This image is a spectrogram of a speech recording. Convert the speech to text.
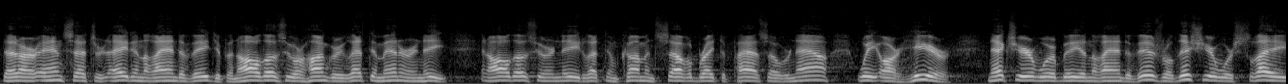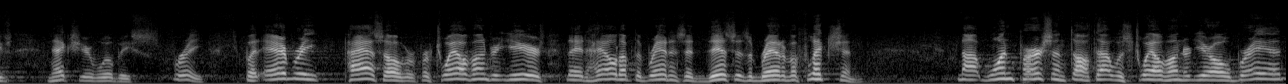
that our ancestors ate in the land of Egypt. And all those who are hungry, let them enter and eat. And all those who are in need, let them come and celebrate the Passover. Now we are here. Next year we'll be in the land of Israel. This year we're slaves. Next year we'll be free. But every Passover for 1,200 years, they had held up the bread and said, This is a bread of affliction. Not one person thought that was 1,200 year old bread.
